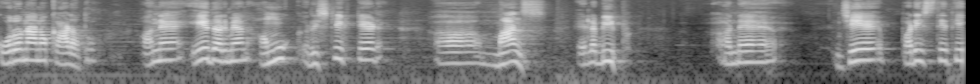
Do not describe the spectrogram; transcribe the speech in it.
કોરોનાનો કાળ હતો અને એ દરમિયાન અમુક રિસ્ટ્રિક્ટેડ માંસ એટલે બીફ અને જે પરિસ્થિતિ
